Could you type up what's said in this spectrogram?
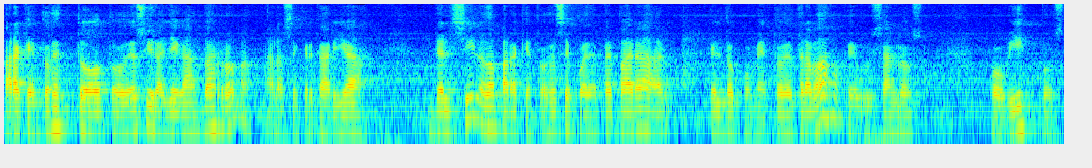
para que entonces todo, todo eso irá llegando a Roma, a la Secretaría del Sínodo, para que entonces se pueda preparar el documento de trabajo que usan los obispos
